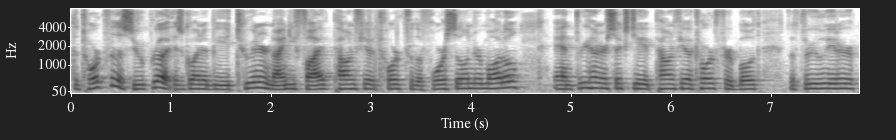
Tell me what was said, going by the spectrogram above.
The torque for the Supra is going to be 295 pound feet of torque for the 4 cylinder model and 368 pound feet of torque for both the 3 liter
